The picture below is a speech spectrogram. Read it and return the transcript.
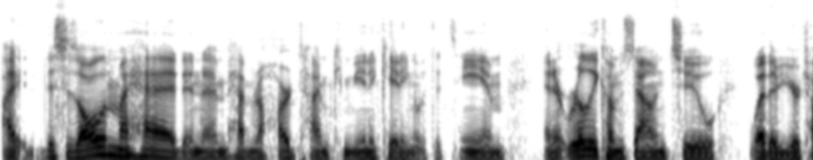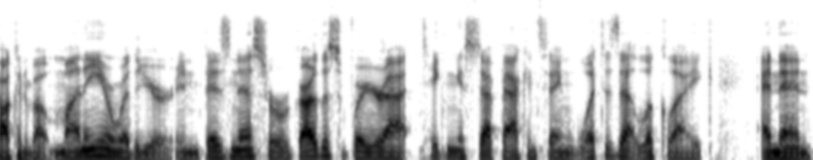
I this is all in my head and I'm having a hard time communicating it with the team. And it really comes down to whether you're talking about money or whether you're in business or regardless of where you're at, taking a step back and saying, what does that look like? And then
